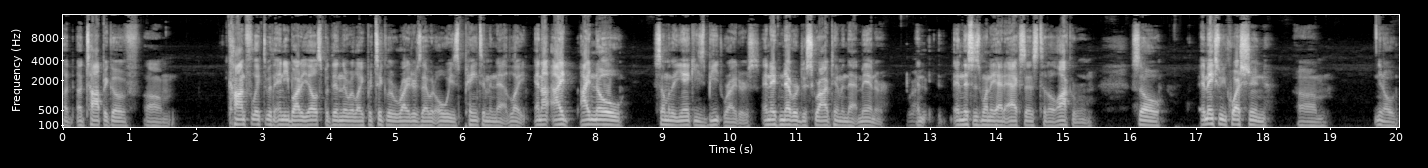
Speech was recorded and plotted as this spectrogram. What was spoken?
a, a topic of um, conflict with anybody else. But then there were like particular writers that would always paint him in that light. And I, I, I know some of the Yankees beat writers, and they've never described him in that manner. Right. And and this is when they had access to the locker room. So it makes me question, um, you know,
